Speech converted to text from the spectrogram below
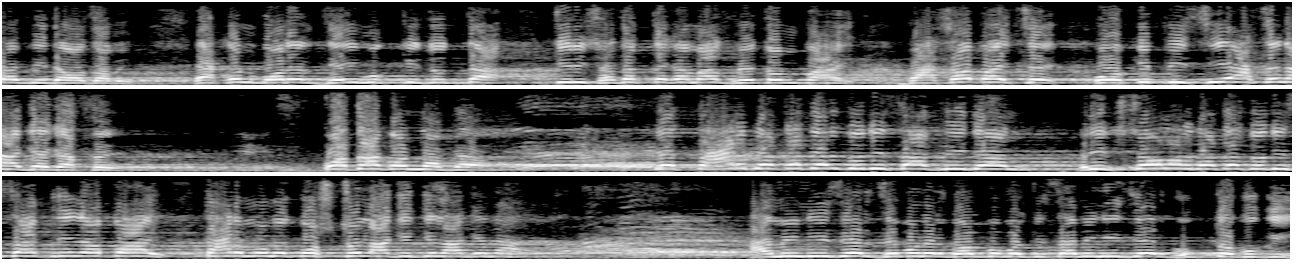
চাকরি দেওয়া যাবে। এখন বলেন যেই মুক্তিযোদ্ধা তিরিশ হাজার টাকা মাস বেতন পায়, বাসা পাইছে, ও কি পিছিয়ে আছে না আগে গেছে? কথা কন না তার বেটাদের যদি চাকরি দেন, রিক্সাওয়ালার বেটা যদি চাকরি না পায়, তার মনে কষ্ট লাগে কি লাগে না? আমি নিজের জীবনের গল্প বলতেছি, আমি নিজের ভুক্তভোগী।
